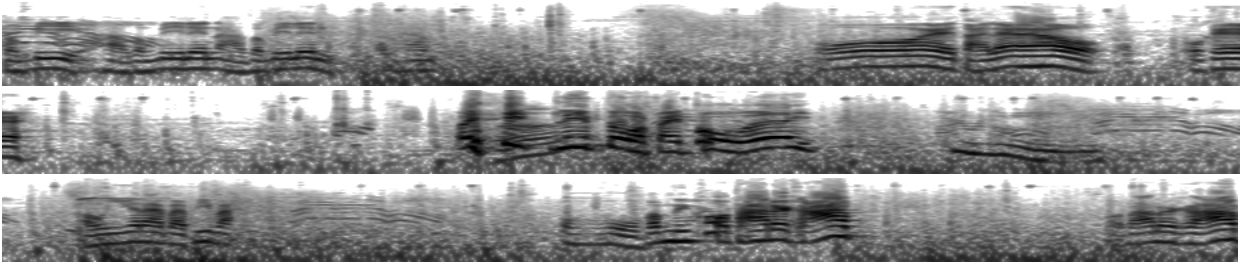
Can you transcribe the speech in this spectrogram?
ซอมบี้หาซอมบี้เล่นหาซอมบี้เล่นนะครับโอ้ยตายแล้วโอเคเฮ้ยรีบโดดไปโถเอ้ยอื้อหือเอางี้ก็ได้ไปพี่มาโอ้โหแป๊บนึงขอทานเลยครับ ขอทานเลยครับ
